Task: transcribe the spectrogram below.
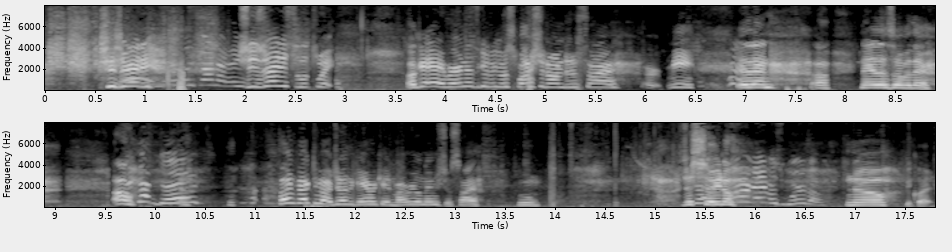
She's ready. She's ready, so let's wait. Okay, Vernon's gonna go splash it onto Josiah, or me, and then uh, Nayla's over there. Oh, fun fact about Joe the Gamer Kid, my real name's Josiah. Boom. Just so you know. Your name is Weirdo. No, be quiet.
